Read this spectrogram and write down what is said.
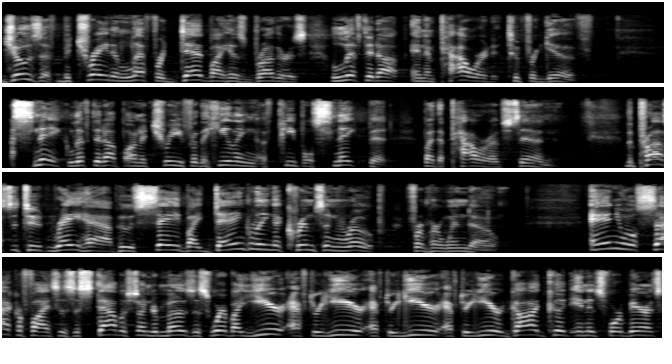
Joseph, betrayed and left for dead by his brothers, lifted up and empowered to forgive. A snake lifted up on a tree for the healing of people, snake bit by the power of sin. The prostitute Rahab, who is saved by dangling a crimson rope from her window. Annual sacrifices established under Moses, whereby year after year after year after year, God could, in his forbearance,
